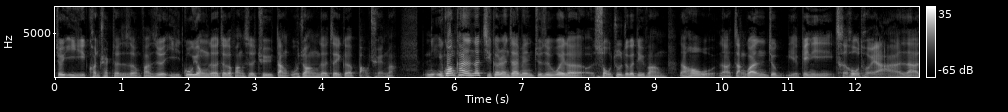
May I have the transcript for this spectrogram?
就以 contractor 的这种方式，就是以雇佣的这个方式去当武装的这个保全嘛。你你光看了那几个人在那边，就是为了守住这个地方，然后然后长官就也给你扯后腿啊，那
